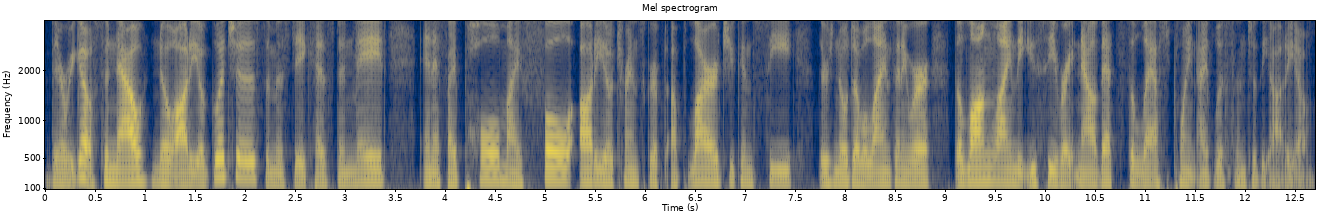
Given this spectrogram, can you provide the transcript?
There we go. So now no audio glitches, the mistake has been made. And if I pull my full audio transcript up large, you can see there's no double lines anywhere. The long line that you see right now, that's the last point I listened to the audio.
